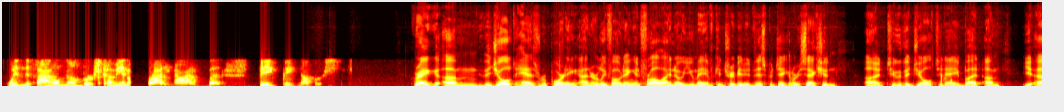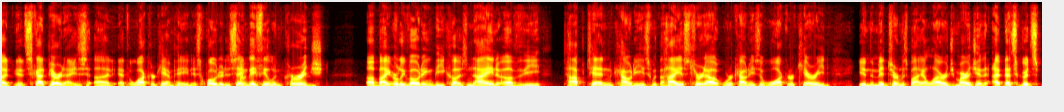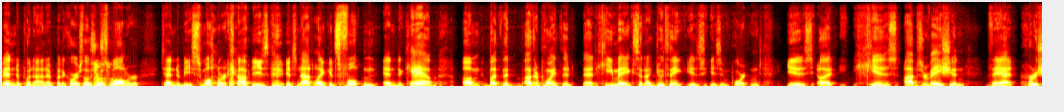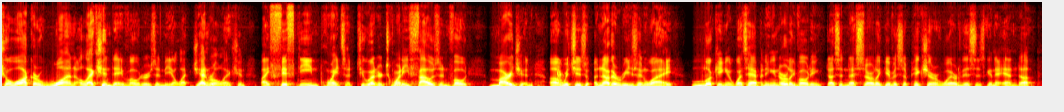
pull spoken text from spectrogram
when the final numbers come in on Friday night, but big, big numbers. Greg, um, the Jolt has reporting on early voting, and for all I know, you may have contributed this particular section uh, to the Jolt today. But um, uh, Scott Paradise uh, at the Walker campaign is quoted as saying they feel encouraged uh, by early voting because nine of the top 10 counties with the highest turnout were counties that Walker carried in the midterms by a large margin. I, that's a good spin to put on it, but of course, those are smaller, tend to be smaller counties. It's not like it's Fulton and DeKalb. Um, but the other point that, that he makes that I do think is, is important is uh, his observation that Herschel Walker won election day voters in the ele- general election by 15 points, a 220,000 vote margin, uh, which is another reason why looking at what's happening in early voting doesn't necessarily give us a picture of where this is going to end up.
